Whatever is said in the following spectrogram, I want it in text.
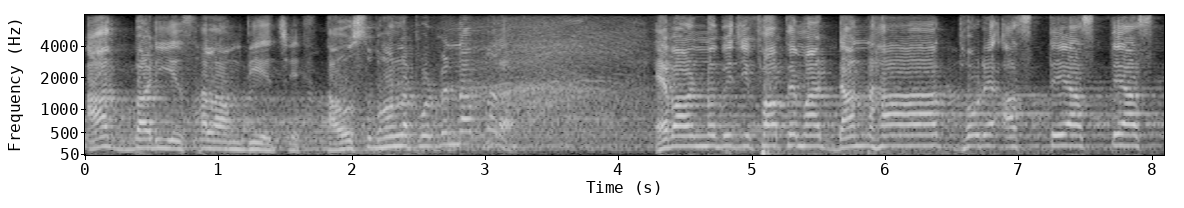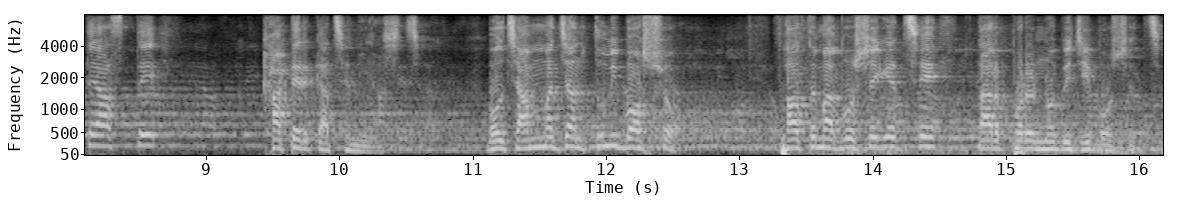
আগ বাড়িয়ে সালাম দিয়েছে। তাও সুবহানাল্লাহ পড়বেন না আপনারা? এবার নবীজি ফাতেমার ডান হাত ধরে আস্তে আস্তে আস্তে আস্তে খাটের কাছে নিয়ে আসছে। বলছে, আম্মা জান, তুমি বসো। ফাতেমা বসে গেছে, তারপরে নবীজি বসেছে।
